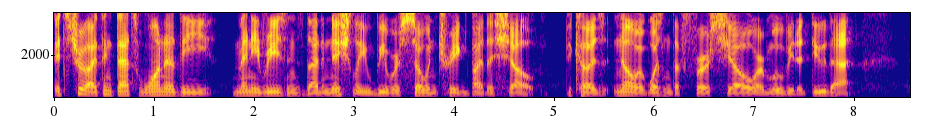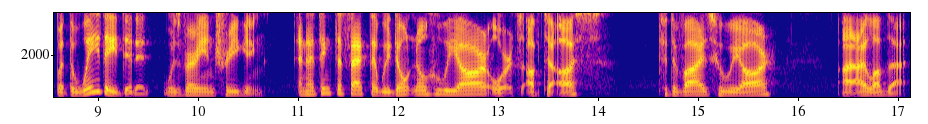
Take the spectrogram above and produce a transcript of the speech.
It's true, I think that's one of the many reasons that initially we were so intrigued by the show. Because, no, it wasn't the first show or movie to do that, but the way they did it was very intriguing. And I think the fact that we don't know who we are, or it's up to us to devise who we are, I, I love that.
